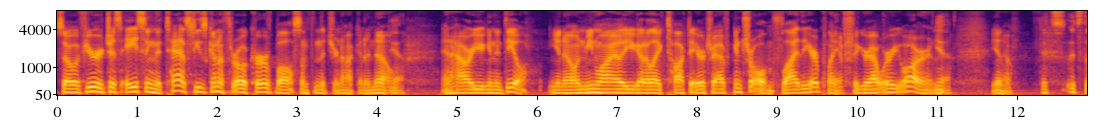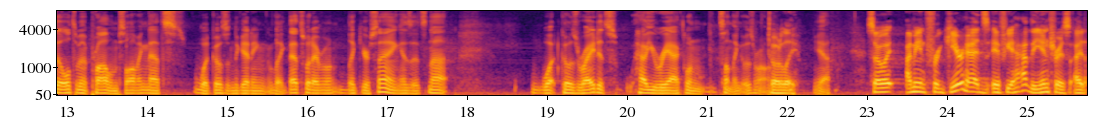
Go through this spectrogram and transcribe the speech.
So if you're just acing the test, he's going to throw a curveball, something that you're not going to know. Yeah. And how are you going to deal? You know, and meanwhile you got to like talk to air traffic control and fly the airplane, and figure out where you are, and Yeah. you know, It's it's the ultimate problem solving. That's what goes into getting like that's what everyone like you're saying is it's not what goes right. It's how you react when something goes wrong. totally. Yeah. So, it, I mean, for gearheads, if you have the interest, I'd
